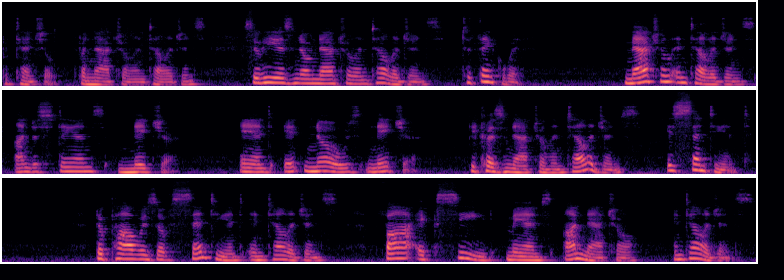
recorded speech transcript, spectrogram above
potential for natural intelligence, so he has no natural intelligence to think with. Natural intelligence understands nature, and it knows nature, because natural intelligence is sentient. The powers of sentient intelligence far exceed man's unnatural intelligence.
